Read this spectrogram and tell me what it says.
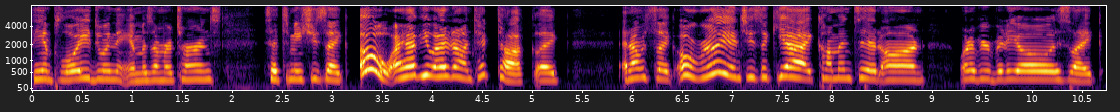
the employee doing the Amazon returns said to me, she's like, "Oh, I have you added on TikTok." Like, and I was like, "Oh, really?" And she's like, "Yeah, I commented on one of your videos. Like,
